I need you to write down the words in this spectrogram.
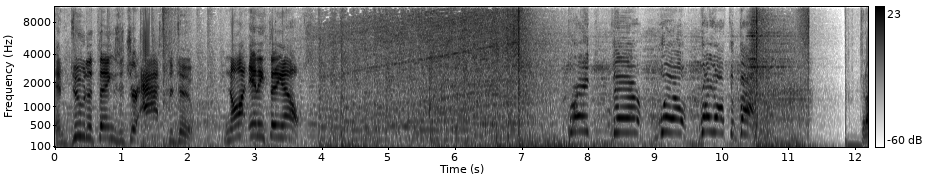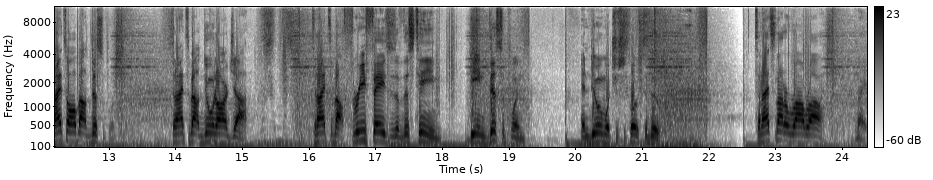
and do the things that you're asked to do, not anything else. Break their will right off the bat. Tonight's all about discipline. Tonight's about doing our job. Tonight's about three phases of this team being disciplined and doing what you're supposed to do. Tonight's not a rah rah night.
